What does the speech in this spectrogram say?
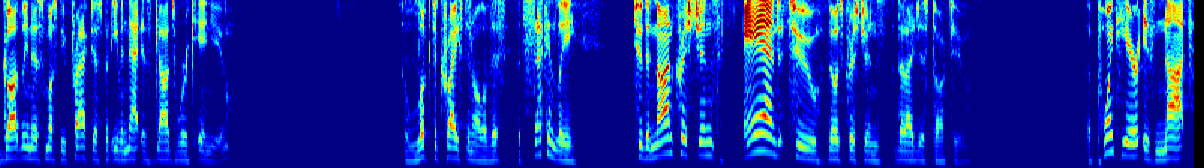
godliness must be practiced, but even that is God's work in you. So look to Christ in all of this. But secondly, to the non Christians and to those Christians that I just talked to. The point here is not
